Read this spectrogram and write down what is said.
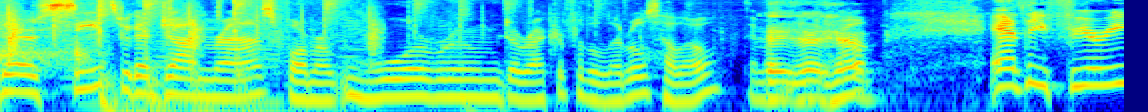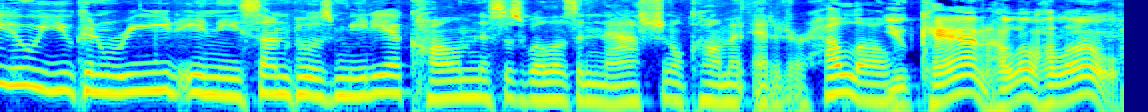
their seats. We got John Mraz, former War Room Director for the Liberals. Hello. Hey, hey, hey. Anthony Furey, who you can read in the Sun Postmedia, columnist as well as a national comment editor. Hello. You can. Hello, hello.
